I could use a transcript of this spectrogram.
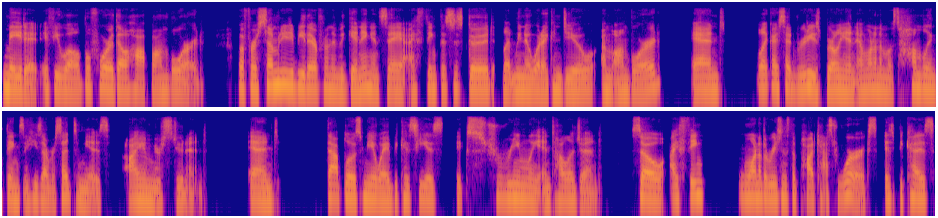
made it, if you will, before they'll hop on board. But for somebody to be there from the beginning and say, "I think this is good. Let me know what I can do. I'm on board." And like I said, Rudy is brilliant, and one of the most humbling things that he's ever said to me is, "I am your student." And that blows me away because he is extremely intelligent. So I think one of the reasons the podcast works is because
